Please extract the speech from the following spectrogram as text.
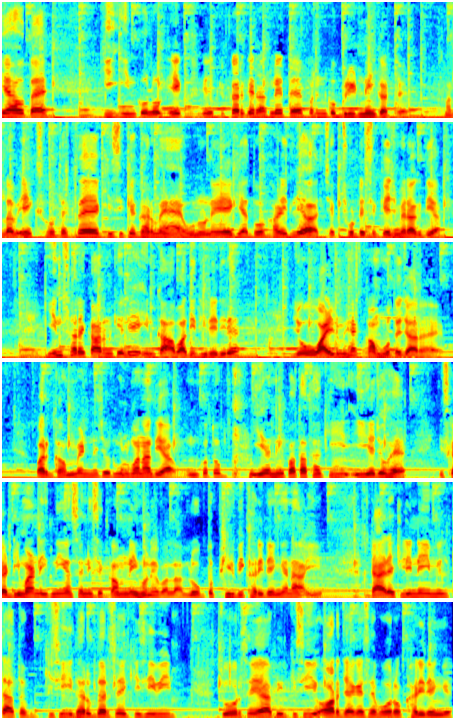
क्या होता है कि इनको लोग एक एक करके रख लेते हैं पर इनको ब्रीड नहीं करते। मतलब एक हो सकता है किसी के घर में है, उन्होंने एक या दो खरीद लिया, अच्छे, छोटे से केज में रख दिया। इन सारे कारण के लिए इनका आबादी धीरे धीरे जो वाइल्ड में है, कम होते जा रहा है। पर गवर्नमेंट ने जो रूल बना दिया, उनको तो ये नहीं पता था कि ये जो है, इसका डिमांड इतनी आसानी से कम नहीं होने वाला। लोग तो फिर भी खरीदेंगे ना, ये डायरेक्टली नहीं मिलता तो किसी इधर उधर से, किसी भी चोर से या फिर किसी और जगह से वो लोग खरीदेंगे।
